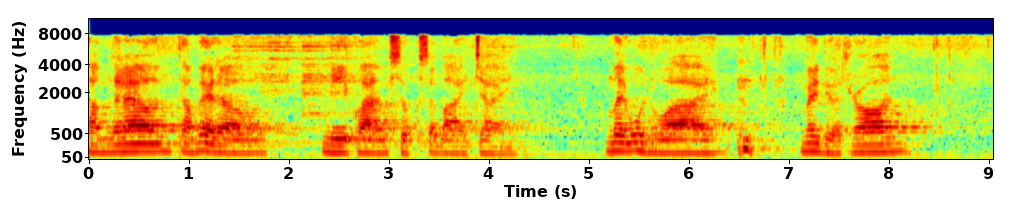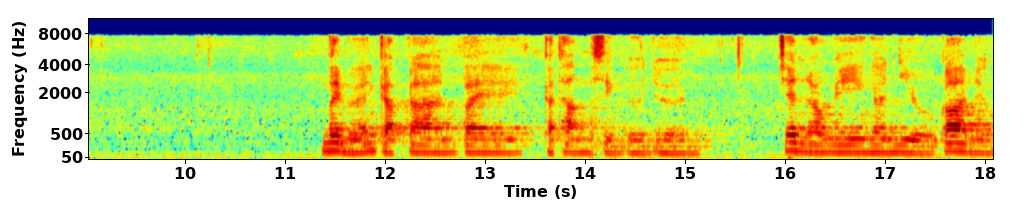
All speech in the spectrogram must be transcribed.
ทำแล้วทำให้เรามีความสุขสบายใจ ไม่วุ่นวาย ไม่เดือดร้อน ไม่เหมือนกับการไปกระทำสิ่งอื่น ๆ เช่นเรามีเงินอยู่ก้อนหนึ่ง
